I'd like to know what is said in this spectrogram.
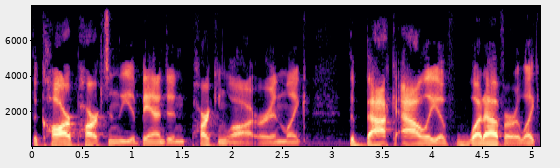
the car parked in the abandoned parking lot or in like the back alley of whatever like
